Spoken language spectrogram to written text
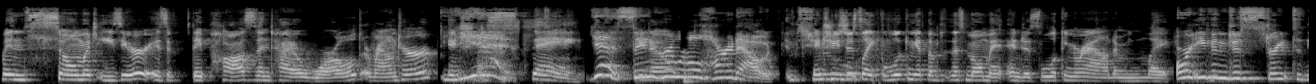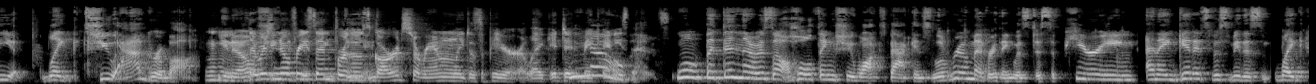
Been so much easier, is if they pause the entire world around her and Yes. just sang. Yes, saying You know? her little heart out. And she's just like looking at the, this moment and just looking around. I mean, like, or even just straight to the like to Agrabah. You mhm. know, there was She no reason for those guards to randomly disappear. Like, it didn't make any sense. Well, but then there was the whole thing. She walked back into the room, everything was disappearing. And I get it's supposed to be this, like,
